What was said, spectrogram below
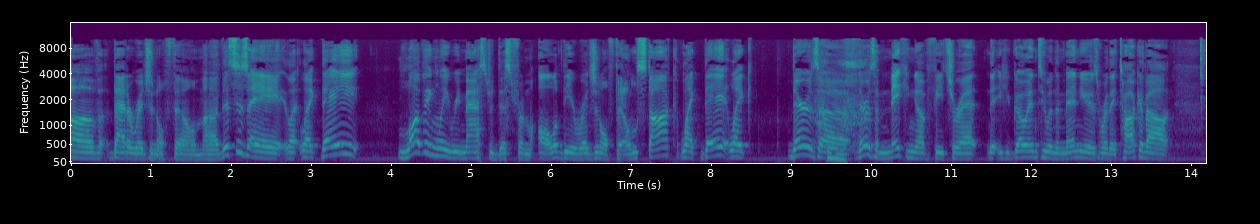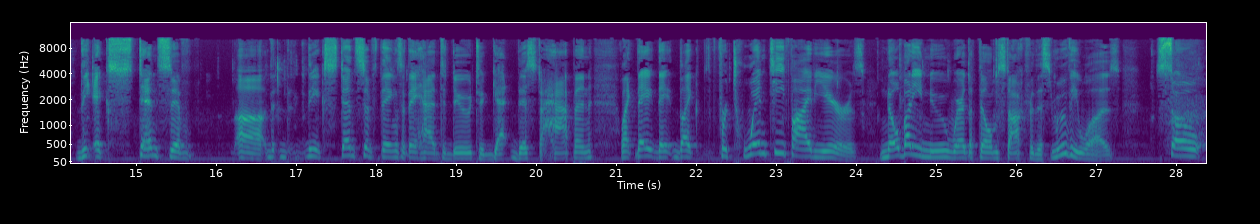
of that original film. Uh, this is a like, like they lovingly remastered this from all of the original film stock. Like they like there's a there's a making of featurette that you go into in the menus where they talk about the extensive uh, the, the extensive things that they had to do to get this to happen. Like they, they, like for 25 years, nobody knew where the film stock for this movie was. So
